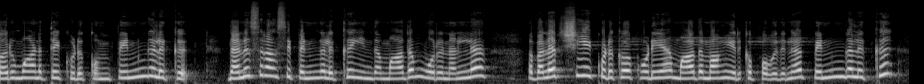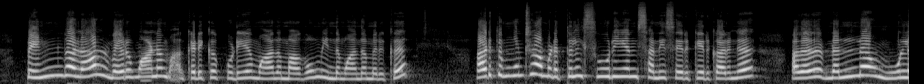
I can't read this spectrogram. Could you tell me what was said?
வருமானத்தை கொடுக்கும். பெண்களுக்கு தனுசு ராசி பெண்களுக்கு இந்த மாதம் ஒரு நல்ல வளர்ச்சியை கொடுக்கக்கூடிய மாதமாக இருக்க போகுதுங்க. பெண்களுக்கு பெண்களால் வருமானம் கிடைக்கக்கூடிய மாதமாகவும் இந்த மாதம் இருக்குது அடுத்து மூன்றாம் இடத்தில் சூரியன் சனி சேர்க்கை இருக்காருங்க. அதாவது நல்ல உள்ள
